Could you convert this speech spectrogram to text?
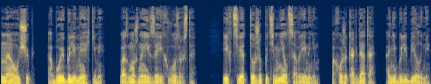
На ощупь обои были мягкими, возможно, из-за их возраста. Их цвет тоже потемнел со временем, похоже, когда-то они были белыми.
